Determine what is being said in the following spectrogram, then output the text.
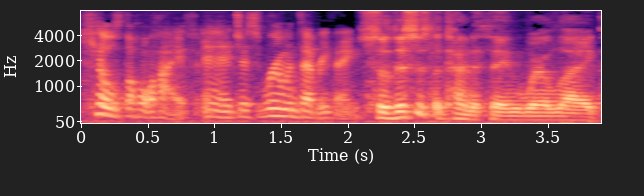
kills the whole hive and it just ruins everything. So this is the kind of thing where like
